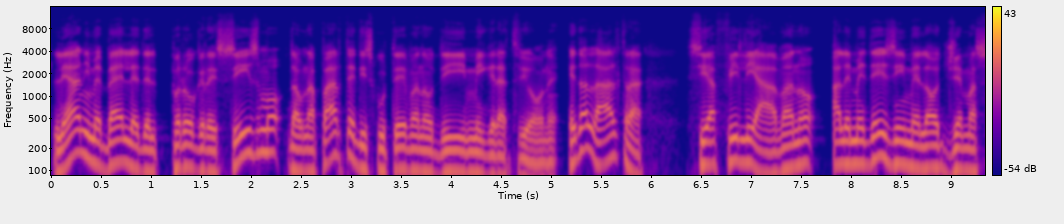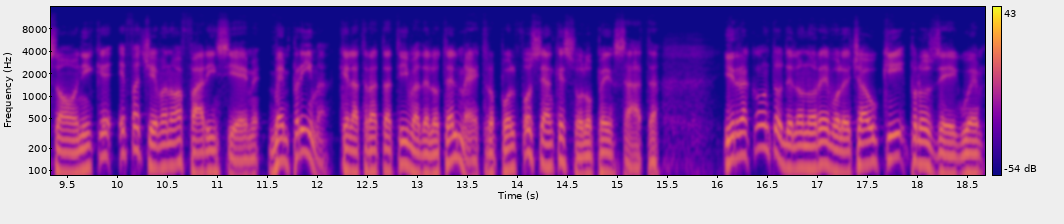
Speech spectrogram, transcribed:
le anime belle del progressismo da una parte discutevano di immigrazione e dall'altra si affiliavano alle medesime logge massoniche e facevano affari insieme, ben prima che la trattativa dell'Hotel Metropol fosse anche solo pensata. Il racconto dell'onorevole Ciauchi prosegue.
